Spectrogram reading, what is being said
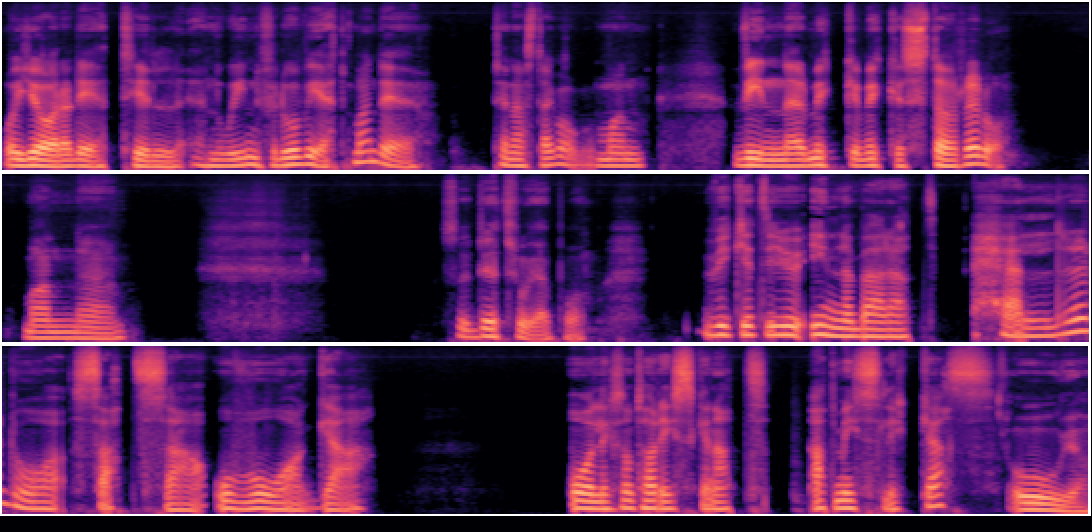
och göra det till en win. För då vet man det till nästa gång. Och man vinner mycket, mycket större då. Man, eh, så det tror jag på. Vilket ju innebär att hellre då satsa och våga och liksom ta risken att, att misslyckas Oh ja.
